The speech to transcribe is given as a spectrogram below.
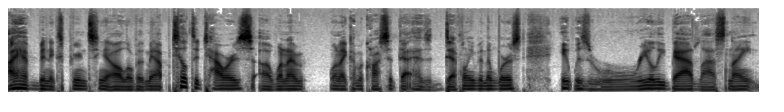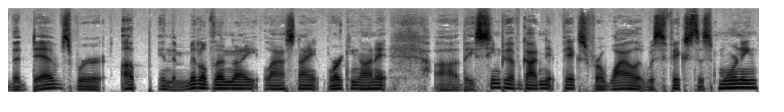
i have been experiencing it all over the map. Tilted towers uh, when i'm when i come across it that has definitely been the worst. It was really bad last night. The devs were up in the middle of the night last night working on it. Uh, they seem to have gotten it fixed for a while. It was fixed this morning.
